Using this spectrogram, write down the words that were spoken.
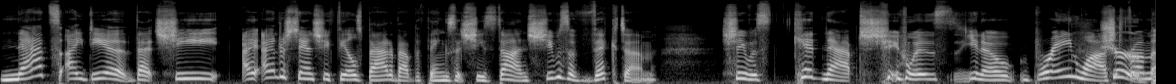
Nat's idea that she, I, I understand she feels bad about the things that she's done. She was a victim. She was kidnapped. She was, you know, brainwashed Sure, from a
